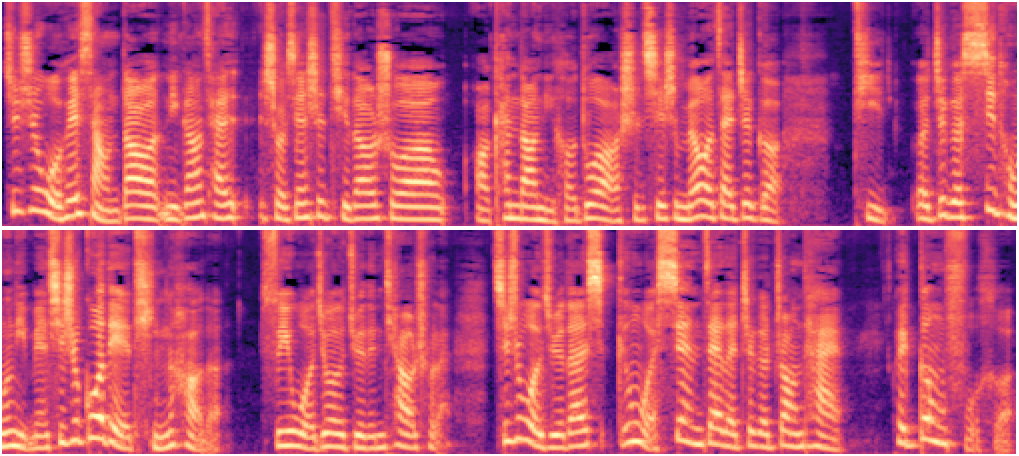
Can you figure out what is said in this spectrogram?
就是我会想到你刚才首先是提到说，哦，看到你和杜老师其实没有在这个体呃这个系统里面，其实过得也挺好的，所以我就决定跳出来。其实我觉得跟我现在的这个状态会更符合。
